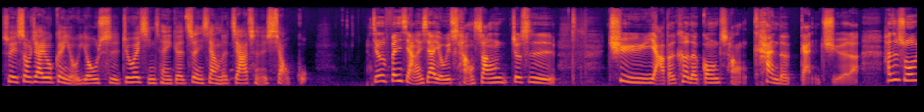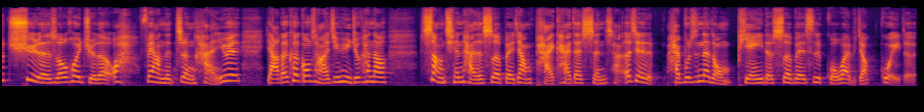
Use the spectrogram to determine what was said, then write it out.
所以售价又更有优势，就会形成一个正向的加成的效果。就是分享一下，有一厂商就是。去雅德克的工厂看的感觉了，他是说去的时候会觉得哇，非常的震撼，因为雅德克工厂一进去你就看到上千台的设备这样排开在生产，而且还不是那种便宜的设备，是国外比较贵的。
